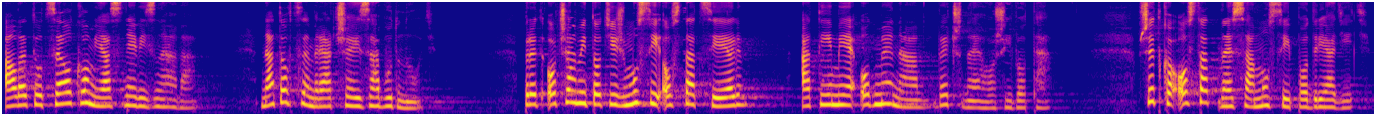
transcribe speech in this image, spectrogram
Ale tu celkom jasne vyznáva. Na to chcem radšej zabudnúť. Pred očami totiž musí ostať cieľ a tým je odmena väčšného života. Všetko ostatné sa musí podriadiť.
